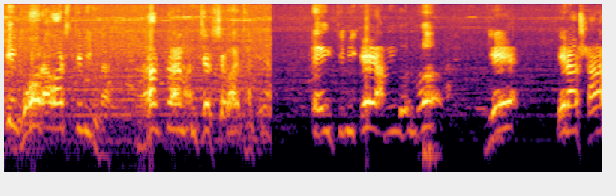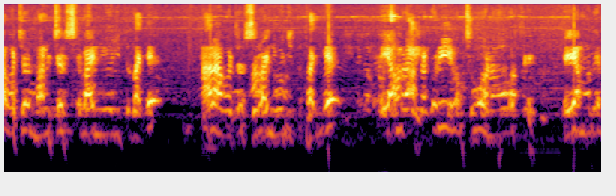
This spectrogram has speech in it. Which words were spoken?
টোয়েন্টি ফোর আওয়ার্স টিভি সবসময় মানুষের সেবায় থাকে। এই টিভিকে আমি বলব যে, এরা সারা বছর মানুষের সেবায় নিয়োজিত থাকে। সারা বছর সেবায় নিয়োজিত থাকবে। এই আমরা আশা করি এবং শুভ নববর্ষে এই আমাদের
